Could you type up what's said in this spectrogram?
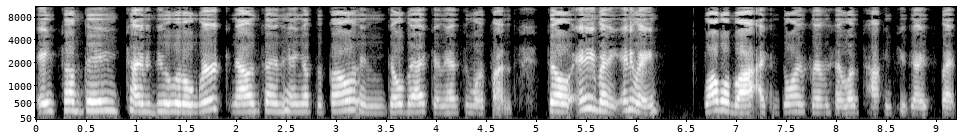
ate something, time to do a little work. Now it's time to hang up the phone and go back and have some more fun. So anybody, anyway, blah, blah, blah. I could go on forever because I love talking to you guys. But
